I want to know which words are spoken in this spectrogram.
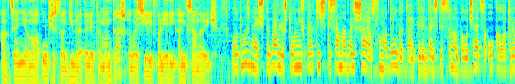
акционерного общества «Гидроэлектромонтаж» Васильев Валерий Александрович. Вот можно я еще добавлю, что у них практически самая большая сумма долга-то перед Дальспецстроем получается около 3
